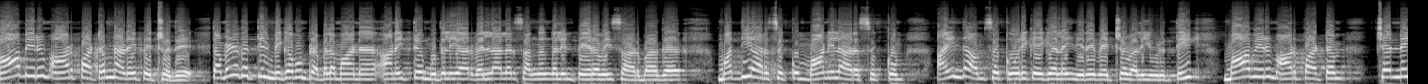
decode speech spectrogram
மாபெரும் ஆர்ப்பாட்டம் நடைபெற்றது. தமிழகத்தில் மிகவும் பிரபலமான அனைத்து முதலியார் வெள்ளாளர் சங்கங்களின் பேரவை சார்பாக மத்திய அரசுக்கும் மாநில அரசுக்கும் ஐந்து அம்ச கோரிக்கைகளை நிறைவேற்ற வலியுறுத்தி மாபெரும் ஆர்ப்பாட்டம் சென்னை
